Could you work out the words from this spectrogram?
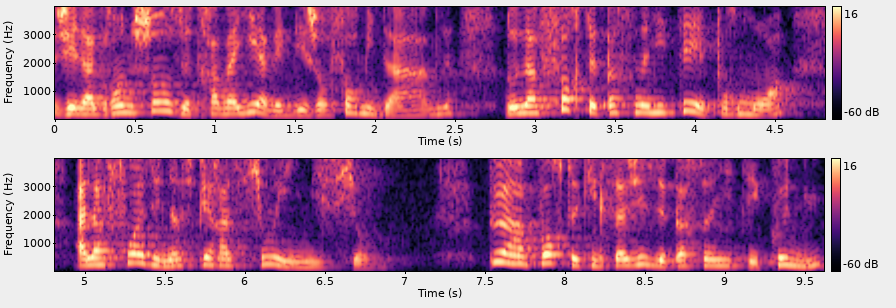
J'ai la grande chance de travailler avec des gens formidables dont la forte personnalité est pour moi à la fois une inspiration et une mission. Peu importe qu'il s'agisse de personnalités connues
